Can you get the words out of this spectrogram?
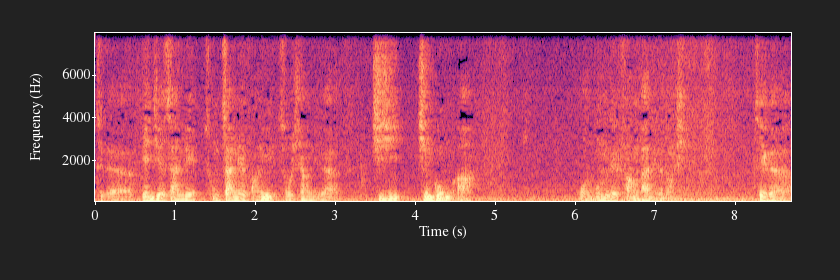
这个边界战略从战略防御走向那个积极进攻啊，我我们得防范这个东西。这个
